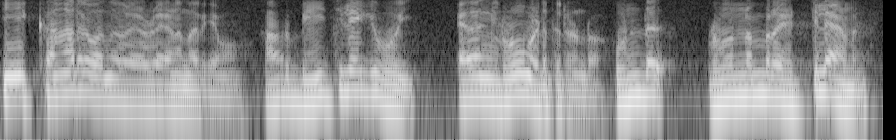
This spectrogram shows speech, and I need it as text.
ഈ കാറ് വന്നത് എവിടെയാണെന്ന് അറിയാമോ? അവർ ബീച്ചിലേക്ക് പോയി. ഏതെങ്കിലും റൂം എടുത്തിട്ടുണ്ടോ? ഉണ്ട്. റൂം നമ്പർ എട്ടിലാണ്.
